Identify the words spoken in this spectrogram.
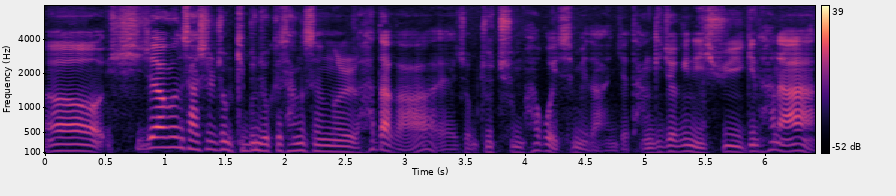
어, 시장은 사실 좀 기분 좋게 상승을 하다가 예, 좀 주춤하고 있습니다. 이제 단기적인 이슈이긴 하나 에,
